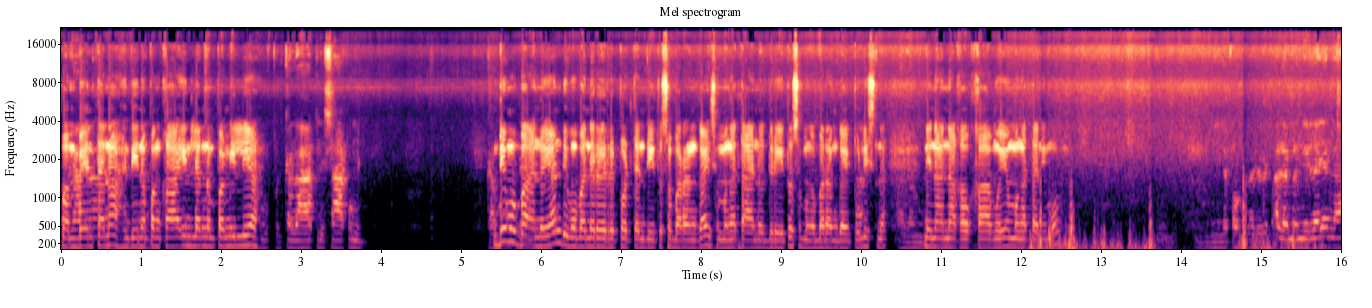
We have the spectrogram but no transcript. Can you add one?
Pambenta na, hindi na pangkain lang ng pamilya. Oh, Pagkalahating sakong Hindi mo ba ano yan? Hindi mo ba nire-reportan dito sa barangay, sa mga tanod rito, sa mga barangay pulis na ninanakaw ka mo yung mga tanim mo? hindi na pa ako nag- Alam na nila yan na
